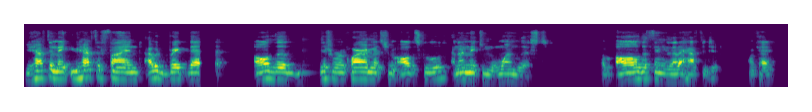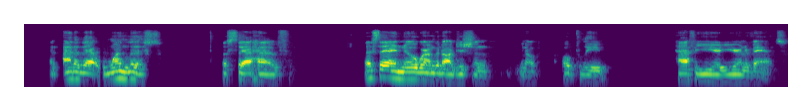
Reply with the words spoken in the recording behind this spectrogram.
You have to make, you have to find, I would break that, all the different requirements from all the schools, and I'm making one list of all the things that I have to do. Okay. And out of that one list, let's say I have, let's say I know where I'm going to audition, you know, hopefully half a year, year in advance.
